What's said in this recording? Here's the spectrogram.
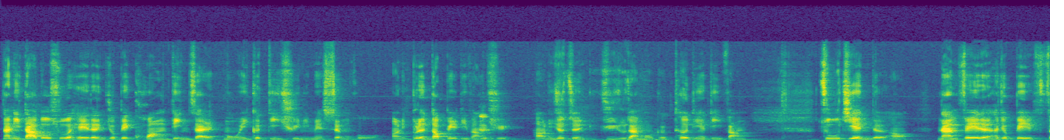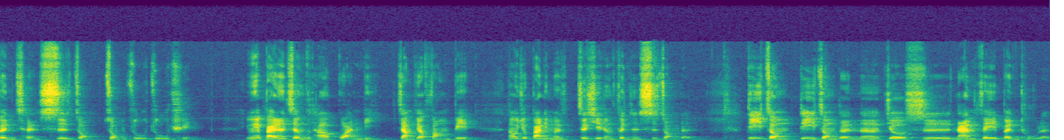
那你大多数的黑人你就被框定在某一个地区里面生活啊，你不能到别的地方去，好，你就只能居住在某个特定的地方。逐渐的哈，南非人他就被分成四种种族族群，因为白人政府他要管理，这样比较方便。那我就把你们这些人分成四种人。第一种，第一种人呢就是南非本土人；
